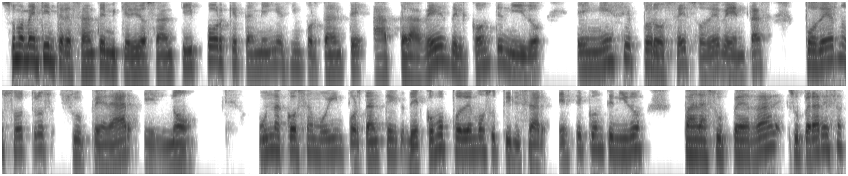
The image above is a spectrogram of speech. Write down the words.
Sumamente interesante, mi querido Santi, porque también es importante a través del contenido, en ese proceso de ventas, poder nosotros superar el no una cosa muy importante de cómo podemos utilizar este contenido para superar, superar esas,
